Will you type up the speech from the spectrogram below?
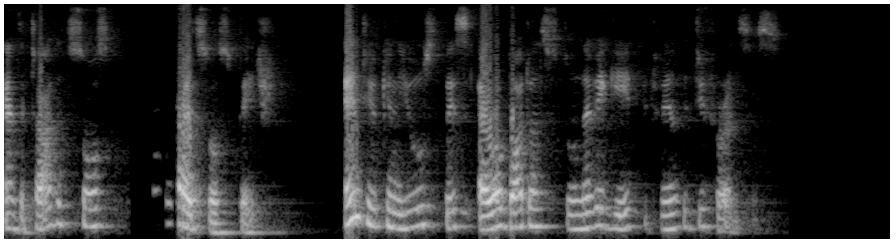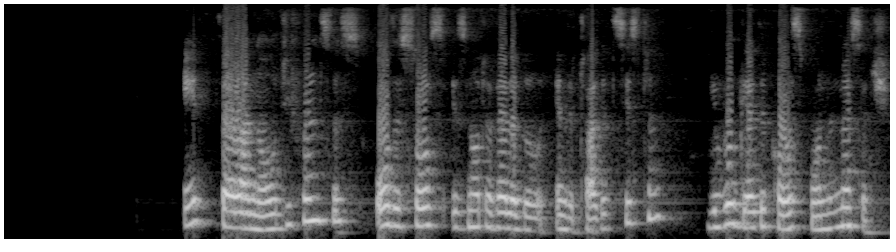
and the target source on the right source page. And you can use these arrow buttons to navigate between the differences. If there are no differences or the source is not available in the target system, you will get the corresponding message.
